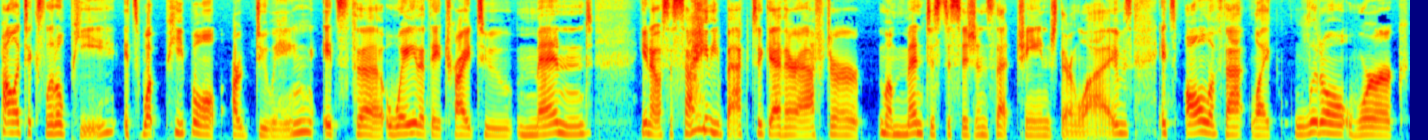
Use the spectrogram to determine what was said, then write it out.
politics little p. It's what people are doing. It's the way that they try to mend you know, society back together after momentous decisions that changed their lives. It's all of that like little work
